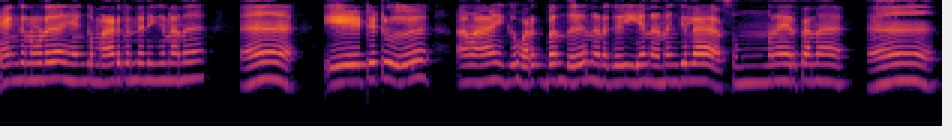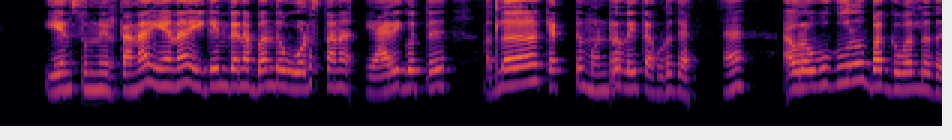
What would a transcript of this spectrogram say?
ಹೆಂಗ ನೋಡು, ಹೆಂಗ ಮಾಡಿ ಬಂದೆ ನಿಂಗೆ ನಾನು? ಹಾ? ಏಟೇಟು ಅವ ಈಗ ಹೊರಗೆ ಬಂದು ನನಗೆ ಏನು ಅನ್ನಂಗಿಲ್ಲ. ಸುಮ್ಮನೆ ಇರ್ತಾನ. ಹಾ? ಏನ್ ಸುಮ್ಮನೆ ಇರ್ತಾನ? ಏನ? ಈಗಿಂದನ ಬಂದು ಓಡಿಸ್ತಾನ. ಯಾರಿಗ್ ಗೊತ್ತು? ಮೊದ್ಲ ಕೆಟ್ಟ ಮಂಡ್ರದೈತ ಹುಡುಗ. ಅವ್ರ ಅವ್ಗೂ ಬಗ್ ಒಲ್ದದ.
